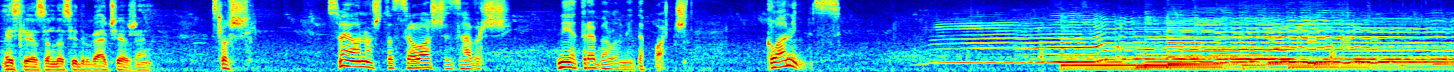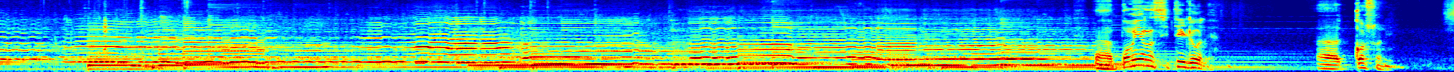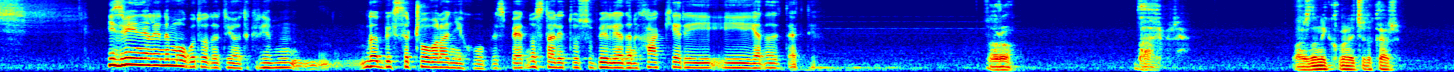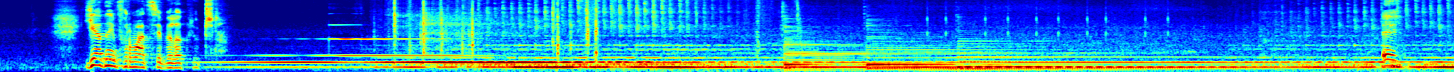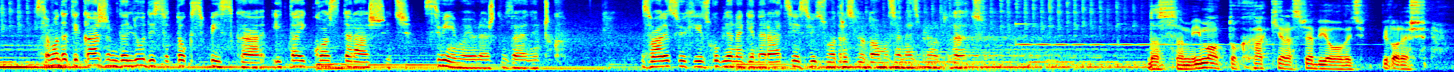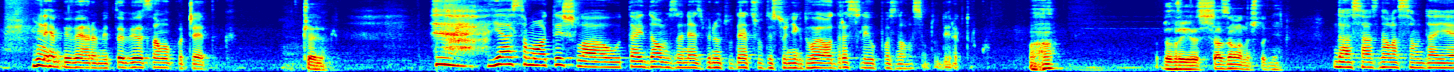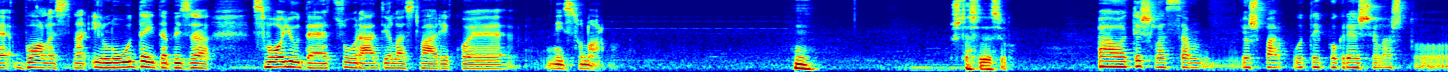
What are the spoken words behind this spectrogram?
Mislio sam da si drugačija žena. Slušaj, sve ono što se loše završi, nije trebalo ni da počne. Kloni me se. E, Pominjala si ti ljude. E, ko su oni? Izvini, ali ne mogu to da ti otkrijem. Da bih sačuvala njihovu bezbednost, ali to su bili jedan haker i, i jedan detektiv. Zoro, daj bre. Važda nikome neću da kažem. Jedna informacija je bila ključna. E, samo da ti kažem da ljudi sa tog spiska i taj Kosta Rašić svi imaju nešto zajedničko. Zvali su ih izgubljena generacija i svi su odrasli u domu za nezbrinutu decu. Da sam imao tog hakera, sve bi ovo već bilo rešeno. Ne bi, veruj mi, to je bio samo početak. Čega? Ja sam otišla u taj dom za nezbrinutu decu gde su njih dvoje odrasli i upoznala sam tu direktorku. Aha. Dobro, je li saznala nešto od nje? Da, saznala sam da je bolesna i luda i da bi za svoju decu uradila stvari koje nisu normalne. Hm. Šta se desilo? Pa otišla sam još par puta i pogrešila što...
